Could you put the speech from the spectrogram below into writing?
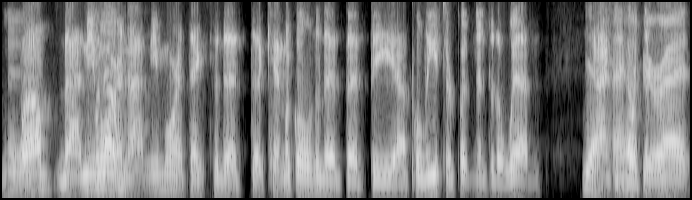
Yeah. Well, not anymore. Well, no, not anymore. Thanks to the, the chemicals that that the uh, police are putting into the wind. And I support hope you're right.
